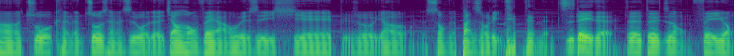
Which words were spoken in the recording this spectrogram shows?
呃，做可能做成是我的交通费啊，或者是一些比如说要送个伴手礼等等的之类的，对对，这种费用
